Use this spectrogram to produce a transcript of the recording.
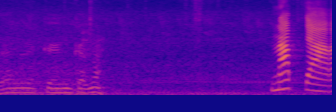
แล้วเกินกันนะนับจาก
